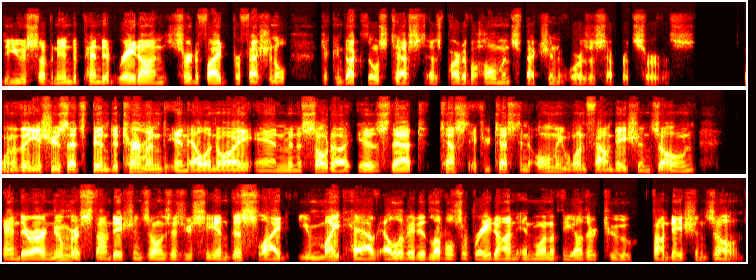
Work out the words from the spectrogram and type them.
the use of an independent radon certified professional to conduct those tests as part of a home inspection or as a separate service. One of the issues that's been determined in Illinois and Minnesota is that test if you test in only one foundation zone, and there are numerous foundation zones as you see in this slide, you might have elevated levels of radon in one of the other two foundation zones.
